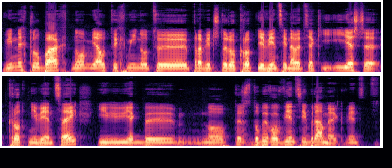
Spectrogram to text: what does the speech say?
W innych klubach, no, miał tych minut y, prawie czterokrotnie więcej, nawet jak i, i, jeszcze krotnie więcej i jakby, no, też zdobywał więcej bramek, więc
